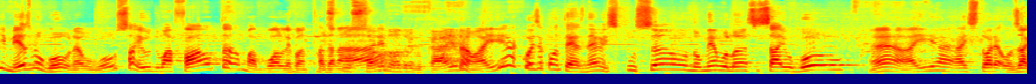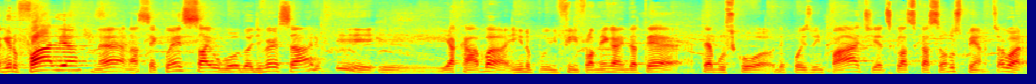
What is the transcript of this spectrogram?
E mesmo o gol, né? O gol saiu de uma falta, uma bola levantada na área. do Rodrigo Caio. Então, aí a coisa acontece, né? Expulsão, no mesmo lance sai o gol, né? Aí a, a história, o zagueiro falha, né? Na sequência sai o gol do adversário e, e, e acaba indo, enfim, o Flamengo ainda até, até buscou depois o empate e a desclassificação nos pênaltis. Agora,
